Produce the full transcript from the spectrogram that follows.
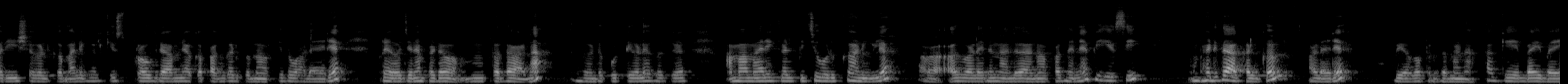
പരീക്ഷകൾക്കും അല്ലെങ്കിൽ ക്വിസ് പ്രോഗ്രാമിനൊക്കെ പങ്കെടുക്കുന്നവർക്ക് ഇത് വളരെ പ്രയോജനപ്രദമാണ് അതുകൊണ്ട് കുട്ടികളെയൊക്കെ അമ്മമാരെ കേൾപ്പിച്ച് കൊടുക്കുകയാണെങ്കിൽ അത് വളരെ നല്ലതാണ്. അപ്പം തന്നെ പി എസ് സി പഠിതാക്കൾക്കും വളരെ ഉപയോഗപ്രദമാണ്. Okay bye bye.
